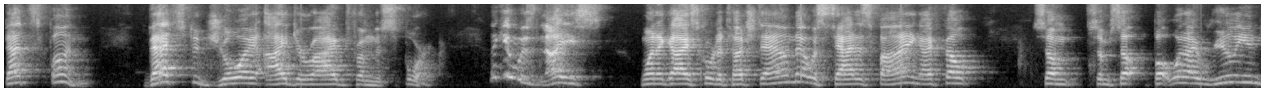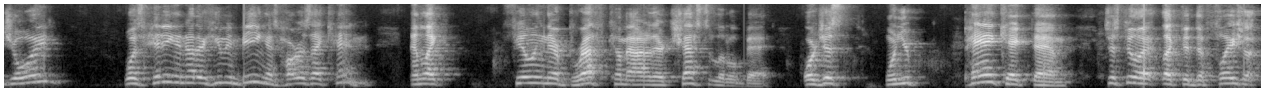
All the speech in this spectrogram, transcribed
that's fun. That's the joy I derived from the sport. Like it was nice when a guy scored a touchdown. That was satisfying. I felt some some self, but what I really enjoyed was hitting another human being as hard as I can and like feeling their breath come out of their chest a little bit or just when you pancake them just feel like, like the deflation like,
